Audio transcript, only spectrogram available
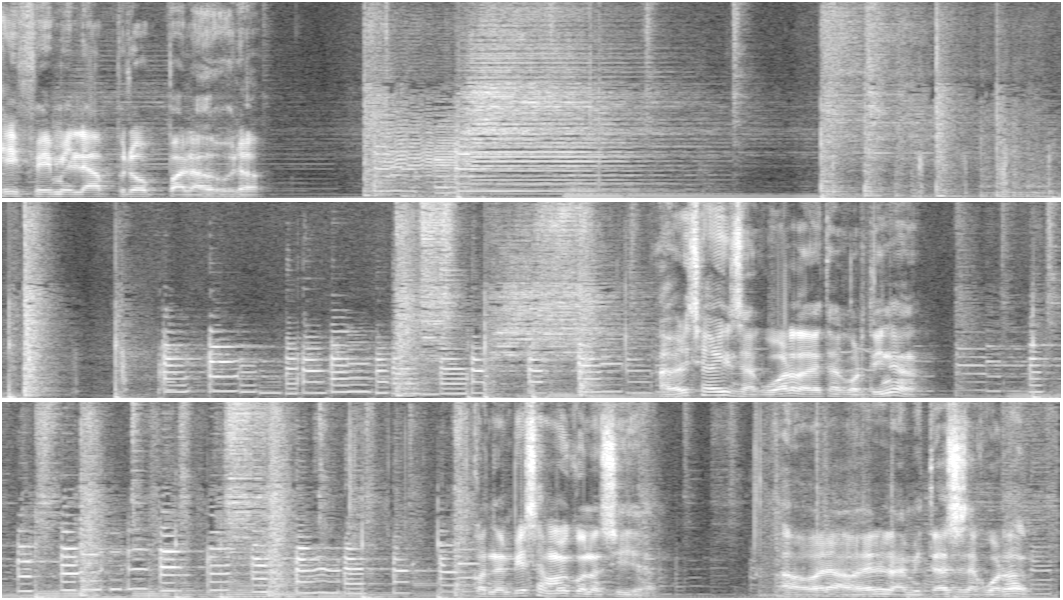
FM La Propaladora. A ver si alguien se acuerda de esta cortina. Cuando empieza muy conocida. Ahora, a ver, la mitad se acuerdan.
